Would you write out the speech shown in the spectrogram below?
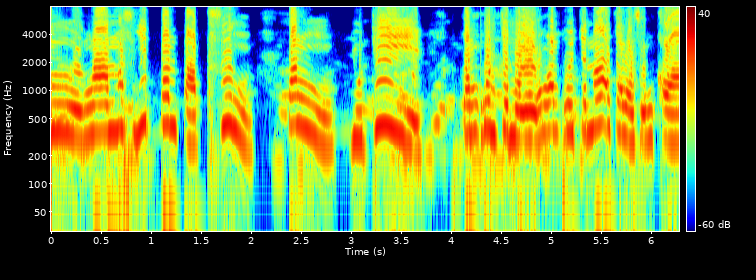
ืองานมัสยิดบ้านตับซึ่งตั้งอยู่ที่ตำบลจโนงอำเภอจะนะจังหวัดสงขลา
